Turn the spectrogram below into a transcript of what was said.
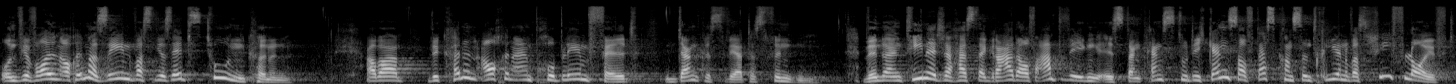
Und wir wollen auch immer sehen, was wir selbst tun können. Aber wir können auch in einem Problemfeld Dankeswertes finden. Wenn du einen Teenager hast, der gerade auf Abwägen ist, dann kannst du dich ganz auf das konzentrieren, was schief läuft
